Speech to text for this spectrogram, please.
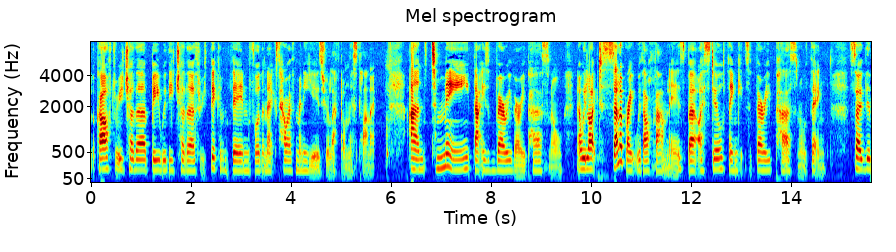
look after each other, be with each other through thick and thin for the next however many years you're left on this planet. And to me, that is very, very personal. Now, we like to celebrate with our families, but I still think it's a very personal thing. So, the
